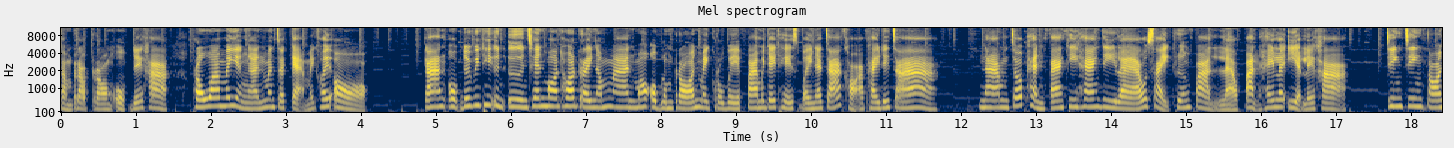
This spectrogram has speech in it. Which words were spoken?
สำหรับรองอบด้วยค่ะ เพราะว่าไม่อย่างนั้นมันจะแกะไม่ค่อยออก การอบด้วยวิธีอื่นๆ เช่นหม้อทอดไร้น้ำมันหม้ออบลมร้อนไมโครเวฟป้าไม่ได้เทสไว้นะจ๊ะ ขออภัยด้วยจ้านำเจ้าแผ่นแป้งที่แห้งดีแล้วใส่เครื่องปั่นแล้วปั่นให้ละเอียดเลยค่ะ จริงๆ ตอน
